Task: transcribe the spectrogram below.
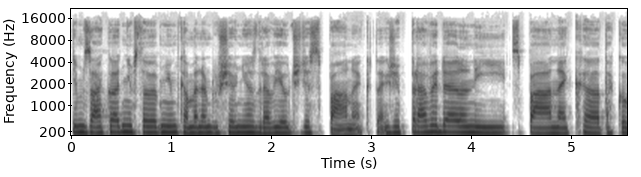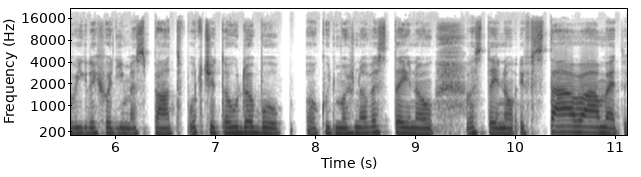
tím základním stavebním kamenem duševního zdraví je určitě spánek. Takže pravidelný spánek, eh, takový, kdy chodíme spát v určitou dobu, pokud možno ve stejnou, ve stejnou i vstáváme, je to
